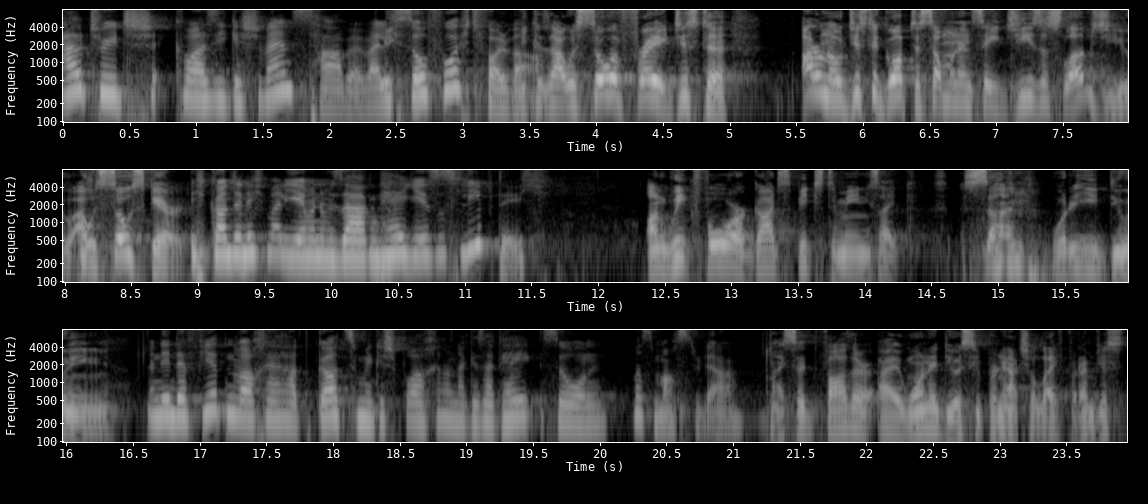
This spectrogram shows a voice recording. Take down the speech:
Outreach quasi geschwänzt habe, weil ich so furchtvoll war. because I was so afraid just to, I don't know, just to go up to someone and say, Jesus loves you. I was so scared. Ich konnte nicht mal jemandem sagen, hey, Jesus liebt dich. On week four, God speaks to me and He's like, Son, what are you doing? Und in der vierten Woche hat Gott zu mir gesprochen und hat gesagt, hey Sohn, was machst du da? I said, Father, I want to do a supernatural life, but I'm just,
